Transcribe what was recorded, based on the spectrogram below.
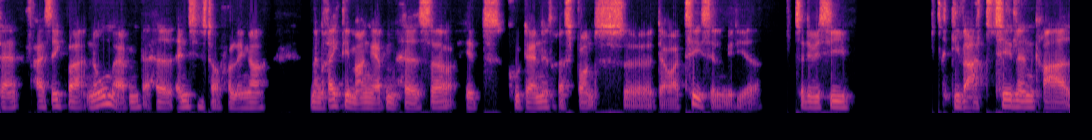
der faktisk ikke var nogen af dem, der havde antistoffer længere, men rigtig mange af dem havde så et kunne danne et respons, øh, der var T-cellemedieret. Så det vil sige, de var til en eller anden grad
